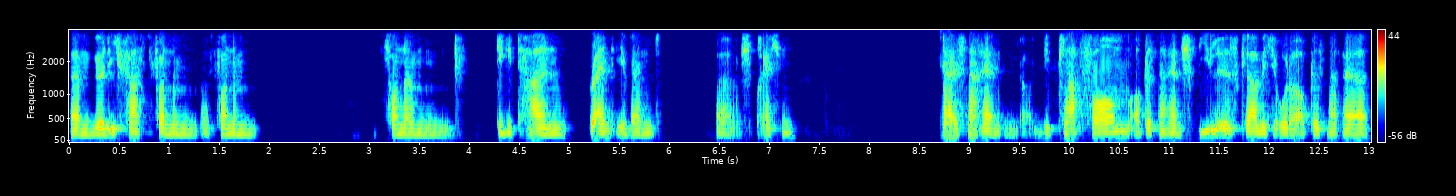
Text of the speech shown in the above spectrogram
ähm, würde ich fast von einem, von einem, von einem digitalen Brand-Event äh, sprechen. Da ist nachher die Plattform, ob das nachher ein Spiel ist, glaube ich, oder ob das nachher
